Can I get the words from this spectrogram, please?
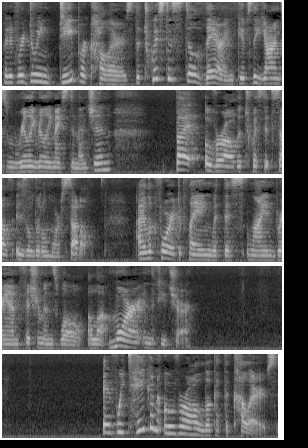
But if we're doing deeper colors, the twist is still there and gives the yarn some really, really nice dimension, but overall the twist itself is a little more subtle. I look forward to playing with this Lion brand Fisherman's Wool a lot more in the future. If we take an overall look at the colors,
